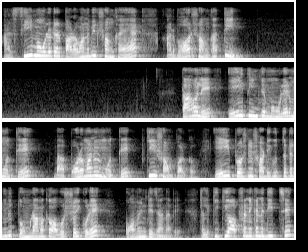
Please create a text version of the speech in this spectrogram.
আর সি মৌলটার পারমাণবিক সংখ্যা এক আর ভর সংখ্যা তিন। তাহলে এই তিনটে মৌলের মধ্যে বা পরমাণুর মধ্যে কি সম্পর্ক? এই প্রশ্নের সঠিক উত্তরটা কিন্তু তোমরা আমাকে অবশ্যই করে কমেন্টে জানাবে। তাহলে কি কি অপশান এখানে দিচ্ছে?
